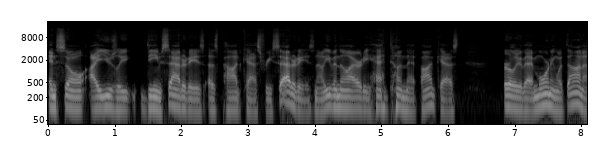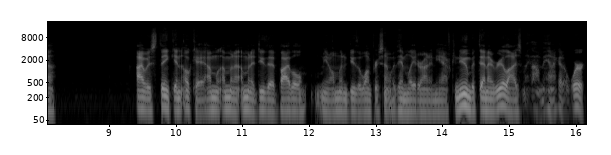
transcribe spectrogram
And so I usually deem Saturdays as podcast free Saturdays. Now, even though I already had done that podcast earlier that morning with Donna, I was thinking, okay, I'm, I'm gonna I'm gonna do the Bible, you know, I'm gonna do the one percent with him later on in the afternoon. But then I realized, I'm like, oh man, I gotta work,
